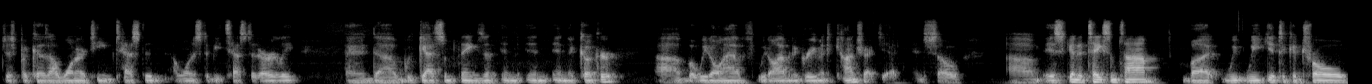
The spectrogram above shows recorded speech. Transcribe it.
just because I want our team tested. I want us to be tested early, and uh, we've got some things in in, in the cooker, uh, but we don't have we don't have an agreement to contract yet, and so um, it's going to take some time. But we we get to control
